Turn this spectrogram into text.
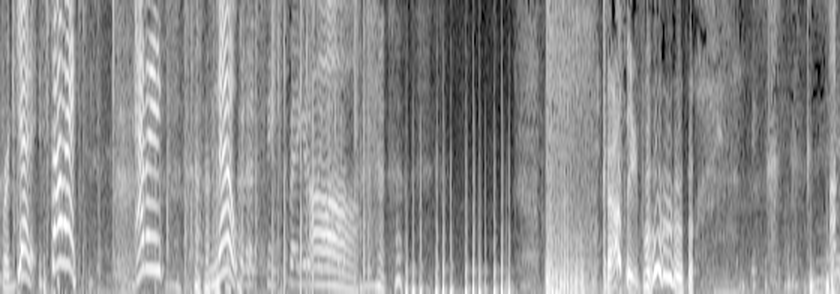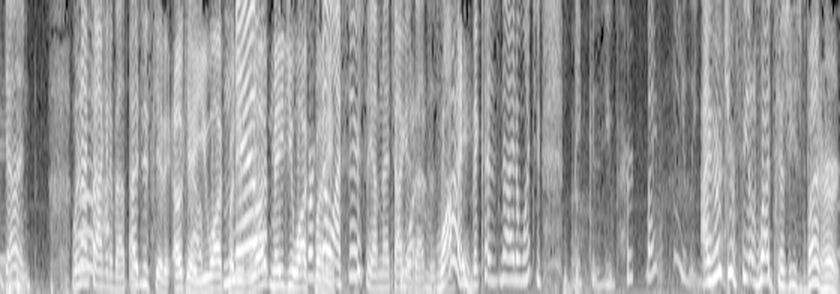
Forget it. Stop it. Anthony. No. Oh. Kathy. I'm done. We're not talking about this. I'm just kidding. Okay, No. you walk funny. No. What made you walk For- funny? No, I, seriously, I'm not talking What- about this. why? Because no, I don't want to. Because you've hurt my feelings. I heard your feel. What? Because She's butthurt,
